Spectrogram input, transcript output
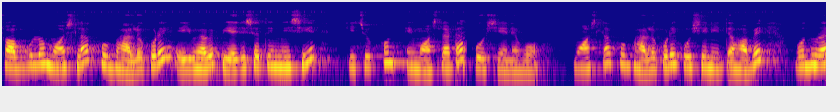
সবগুলো মশলা খুব ভালো করে এইভাবে পেঁয়াজের সাথে মিশিয়ে কিছুক্ষণ এই মশলাটা কষিয়ে নেব। মশলা খুব ভালো করে কষিয়ে নিতে হবে। বন্ধুরা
